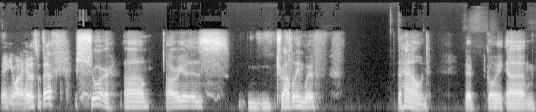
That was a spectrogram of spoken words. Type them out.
Thing, you want to hit us with this? Sure. Um, Arya is traveling with the Hound. They're going um,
